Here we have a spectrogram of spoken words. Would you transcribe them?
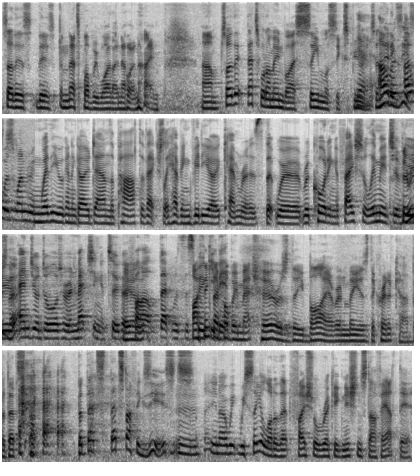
So there's, there's, and that's probably why they know her name. Um, so that, that's what I mean by a seamless experience, and I that was, exists. I was wondering whether you were going to go down the path of actually having video cameras that were recording a facial image of There you and your daughter and matching it to her Yeah. file. That was the spooky I think they bit. probably match her as the buyer and me as the credit card. But that's, uh, but that's that stuff exists. Mm. You know, we, we see a lot of that facial recognition stuff out there.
